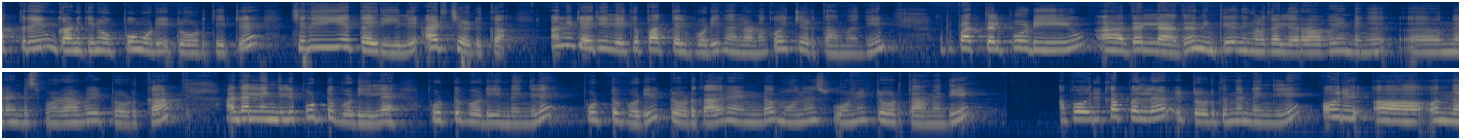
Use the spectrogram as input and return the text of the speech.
അത്രയും കണക്കിന് ഉപ്പും കൂടി ഇട്ട് കൊടുത്തിട്ട് ചെറിയ തരിയിൽ അരിച്ചെടുക്കുക. എന്നിട്ട് അരിയിലേക്ക് പത്തൽപ്പൊടി നല്ലോണം കൊച്ചെടുത്താൽ മതി. അപ്പോൾ പത്തൽപ്പൊടിയും അതല്ലാതെ നിങ്ങൾക്ക് നിങ്ങൾ കയ്യിൽ റവ ഉണ്ടെങ്കിൽ ഒന്ന് രണ്ട് സ്പൂൺ റവ ഇട്ട് കൊടുക്കുക. അതല്ലെങ്കിൽ പുട്ടുപൊടി ഇല്ലേ? പുട്ടുപൊടി ഉണ്ടെങ്കിൽ പുട്ടുപൊടി ഇട്ട് കൊടുക്കുക. രണ്ടോ മൂന്നോ സ്പൂൺ ഇട്ട് കൊടുത്താൽ മതി. അപ്പോൾ ഒരു കപ്പെല്ലാം ഇട്ട് കൊടുക്കുന്നുണ്ടെങ്കിൽ ഒരു ഒന്നോ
